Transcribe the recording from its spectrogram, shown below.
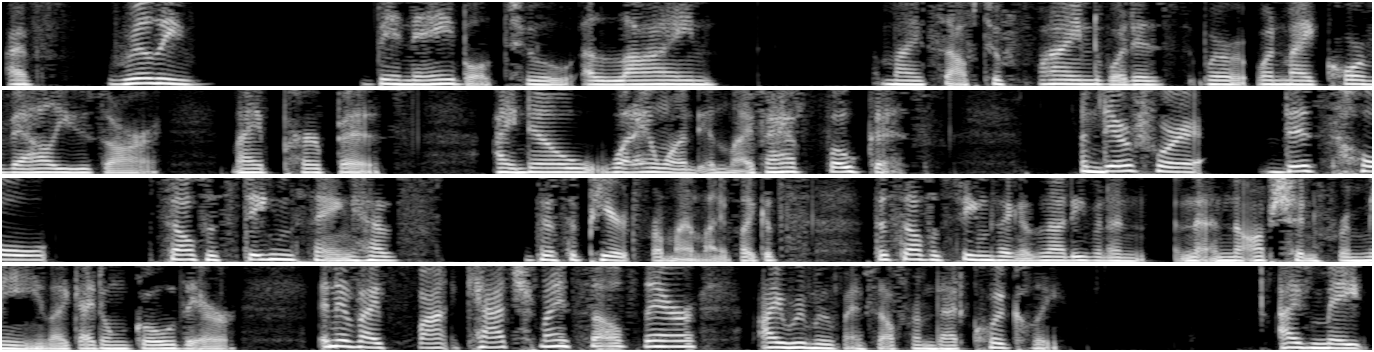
I've really been able to align myself to find what is where, what my core values are, my purpose. I know what I want in life. I have focus. And therefore, this whole self-esteem thing has disappeared from my life. Like it's, the self-esteem thing is not even an, an, an option for me. Like I don't go there. And if I catch myself there, I remove myself from that quickly. I've made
